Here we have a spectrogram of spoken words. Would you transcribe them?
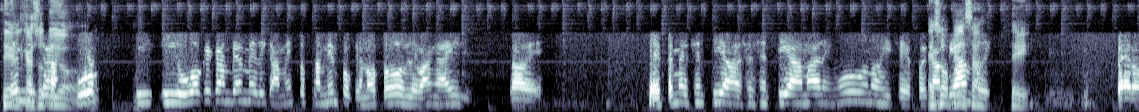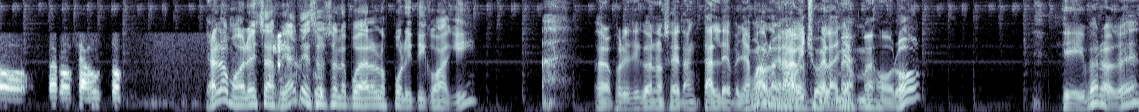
Sí, en el caso tuyo. Hubo- y, y hubo que cambiar medicamentos también porque no todos le van a ir, ¿sabes? Este me sentía, se sentía mal en unos y se fue Eso cambiando, pasa. y- Sí. pero pero se ajustó. Ya a lo mejor esa, fíjate, eso se le puede dar a los políticos aquí. Bueno, los políticos no sé tan tarde, pues ya Bueno, para hablar de la bichuela me- ya. Mejoró. Sí, pero eh,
